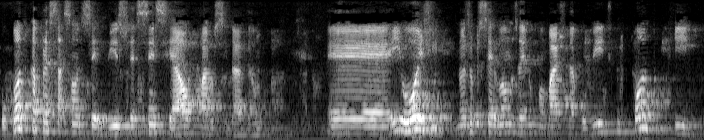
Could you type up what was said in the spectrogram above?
o quanto que a prestação de serviço é essencial para o cidadão. É, e hoje, nós observamos aí no combate da Covid o quanto que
